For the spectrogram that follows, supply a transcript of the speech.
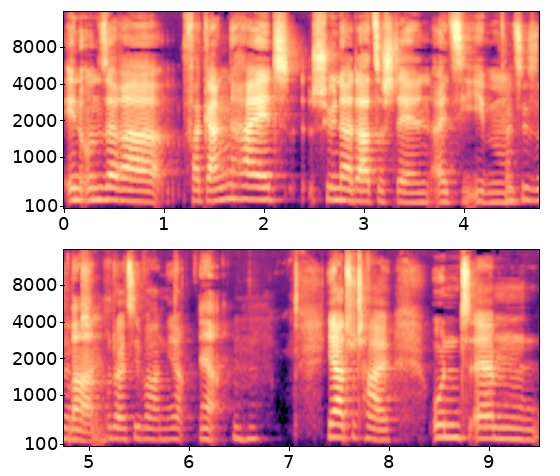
in unserer Vergangenheit schöner darzustellen, als sie eben Als sie sind. waren. Oder als sie waren, ja. Ja. Ja, total. Und ähm,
